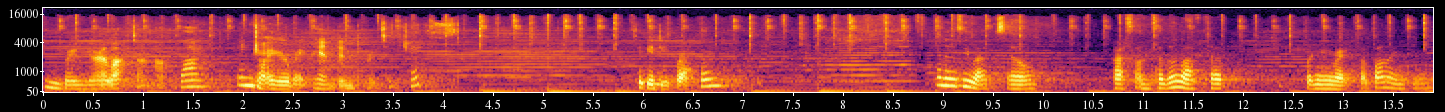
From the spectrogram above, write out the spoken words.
And bring your left arm out wide and draw your right hand in towards your chest. Take a deep breath in. And as you exhale, press onto the left hip, bringing right foot behind you.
